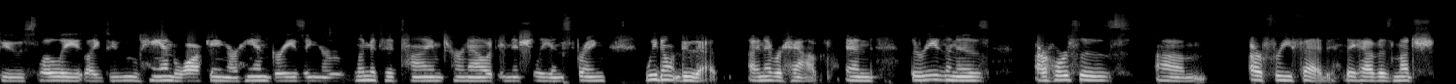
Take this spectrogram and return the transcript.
to slowly like do hand walking or hand grazing or limited time turnout initially in spring. We don't do that. I never have. And the reason is our horses um, are free fed. They have as much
